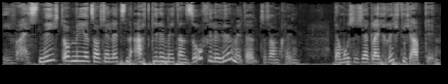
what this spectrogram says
Ich weiß nicht, ob wir jetzt auf den letzten 8 Kilometern so viele Höhenmeter zusammenkriegen. Da muss es ja gleich richtig abgehen.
